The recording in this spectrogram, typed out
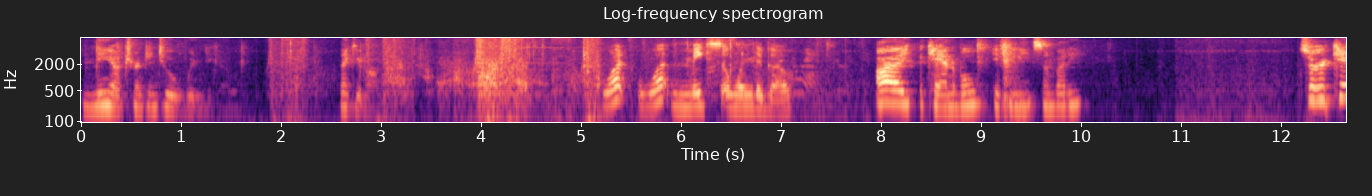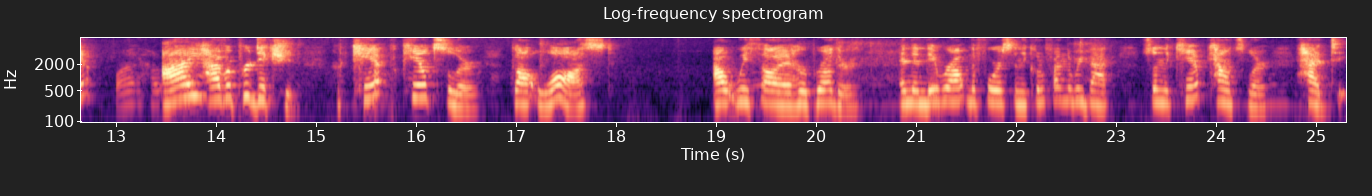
Nia turned into a Wendigo. Thank you, mom. What what makes a Wendigo? Uh, a cannibal if you eat somebody. So her camp. I have a prediction. Her camp counselor got lost out with uh, her brother, and then they were out in the forest and they couldn't find their way back. So then the camp counselor had to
